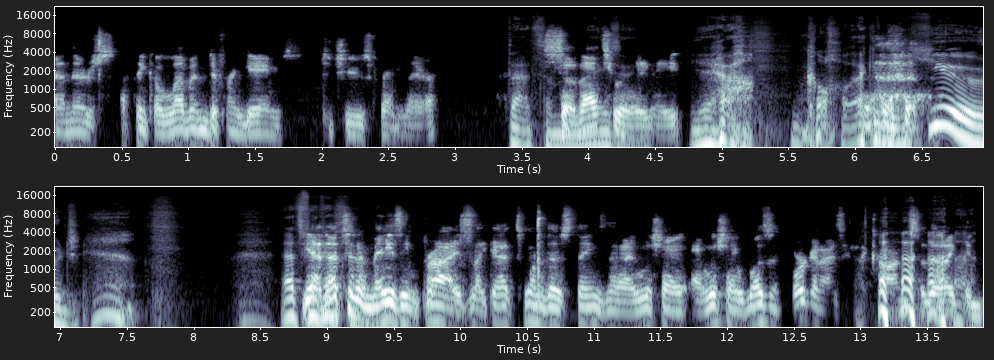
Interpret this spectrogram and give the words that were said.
and there's i think 11 different games to choose from there that's amazing. so that's really neat yeah oh, that can be huge that's yeah that's an amazing prize like that's one of those things that i wish i i wish i wasn't organizing the con so that i could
